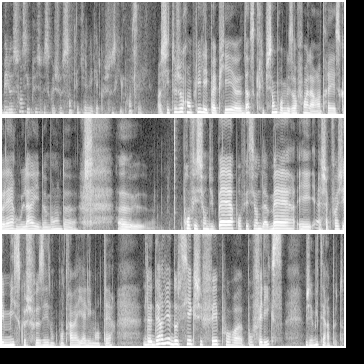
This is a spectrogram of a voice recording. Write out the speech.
Mais le soin, c'est plus parce que je sentais qu'il y avait quelque chose qui coinçait. J'ai toujours rempli les papiers euh, d'inscription pour mes enfants à la rentrée scolaire, où là, ils demandent euh, euh, profession du père, profession de la mère, et à chaque fois, j'ai mis ce que je faisais, donc mon travail alimentaire. Le dernier dossier que j'ai fait pour, euh, pour Félix, j'ai mis thérapeute.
